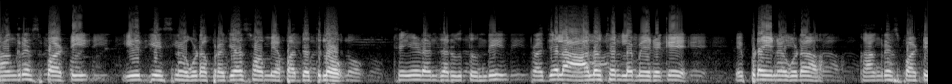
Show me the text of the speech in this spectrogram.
కాంగ్రెస్ పార్టీ ఏది చేసినా కూడా ప్రజాస్వామ్య పద్ధతిలో చేయడం జరుగుతుంది. ప్రజల ఆలోచనల మేరకే ఎప్పుడైనా కూడా కాంగ్రెస్ పార్టీ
